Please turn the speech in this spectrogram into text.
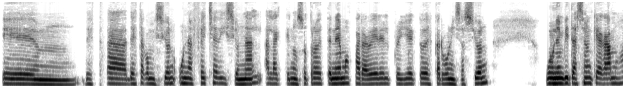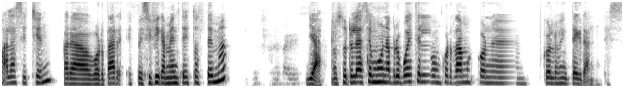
eh, de, esta, de esta comisión una fecha adicional a la que nosotros tenemos para ver el proyecto de descarbonización? Una invitación que hagamos a la SECHEN para abordar específicamente estos temas. Ya, nosotros le hacemos una propuesta y la concordamos con, eh, con los integrantes.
